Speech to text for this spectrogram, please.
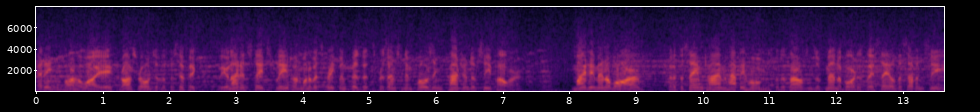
Heading for Hawaii, crossroads of the Pacific, the United States fleet on one of its frequent visits presents an imposing pageant of sea power. Mighty men of war, but at the same time happy homes for the thousands of men aboard as they sail the seven seas.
